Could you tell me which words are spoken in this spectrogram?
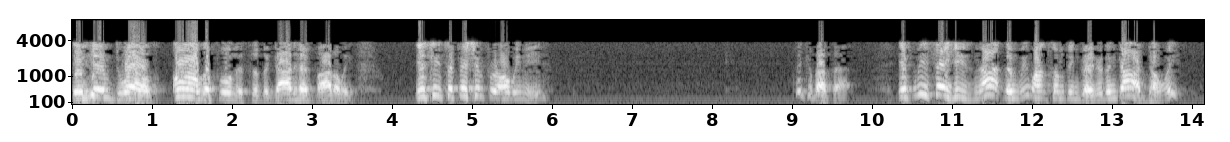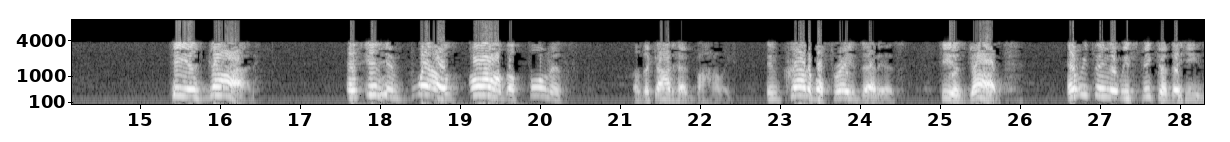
In him dwells all the fullness of the Godhead bodily. Is he sufficient for all we need? Think about that. If we say he's not, then we want something greater than God, don't we? He is God. And in him dwells all the fullness of the Godhead bodily. Incredible phrase that is. He is God. Everything that we speak of that He's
